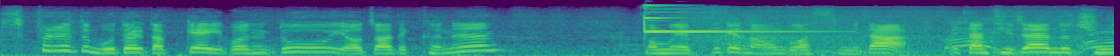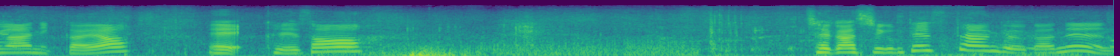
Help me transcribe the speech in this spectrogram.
스프레드 모델답게 이번에도 여자 데크는 너무 예쁘게 나온 것 같습니다. 일단 디자인도 중요하니까요. 네, 그래서 제가 지금 테스트한 결과는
